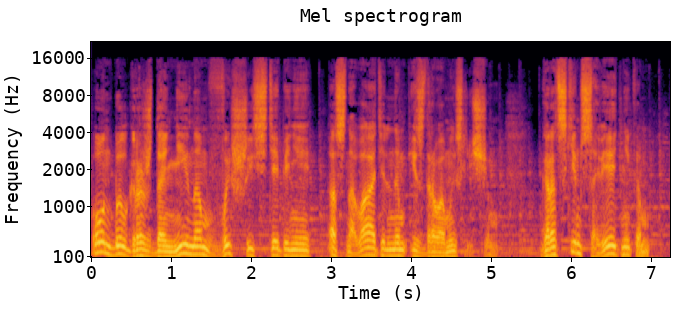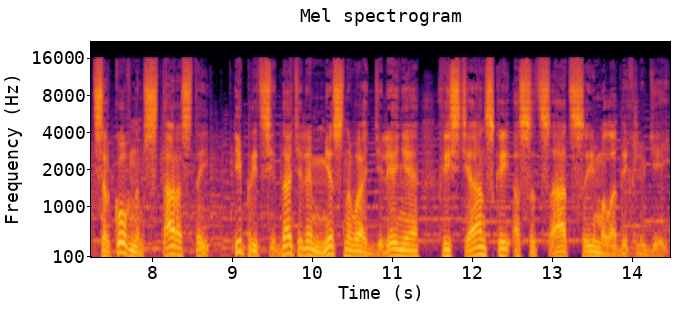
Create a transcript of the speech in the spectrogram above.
он был гражданином в высшей степени основательным и здравомыслящим, городским советником, церковным старостой и председателем местного отделения Христианской ассоциации молодых людей.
